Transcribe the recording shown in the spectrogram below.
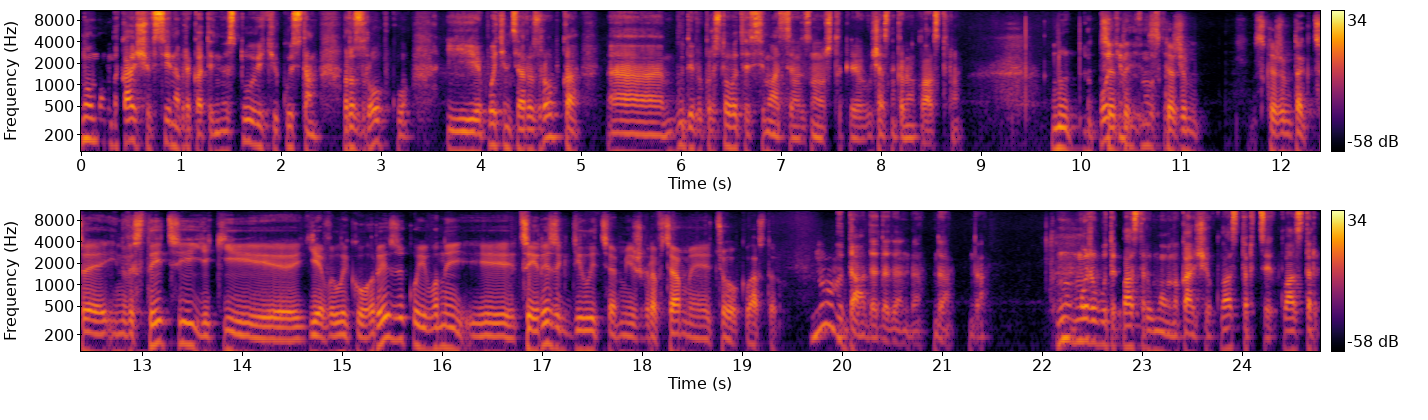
умовно кажучи, всі, наприклад, інвестують в якусь там розробку, і потім ця розробка е, буде використовуватися всіма цими знову ж таки учасниками кластеру. Ну, це, Потім, знову ж таки- скажімо, скажімо так, це інвестиції, які є великого ризику, і вони і цей ризик ділиться між гравцями цього кластеру. Ну, да, да, да, да, да, да, да. Ну, може бути кластер, умовно кажучи, кластер це кластер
